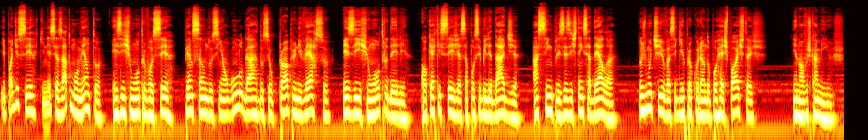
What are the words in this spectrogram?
E pode ser que nesse exato momento existe um outro você pensando se em algum lugar do seu próprio universo existe um outro dele. Qualquer que seja essa possibilidade, a simples existência dela nos motiva a seguir procurando por respostas e novos caminhos.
